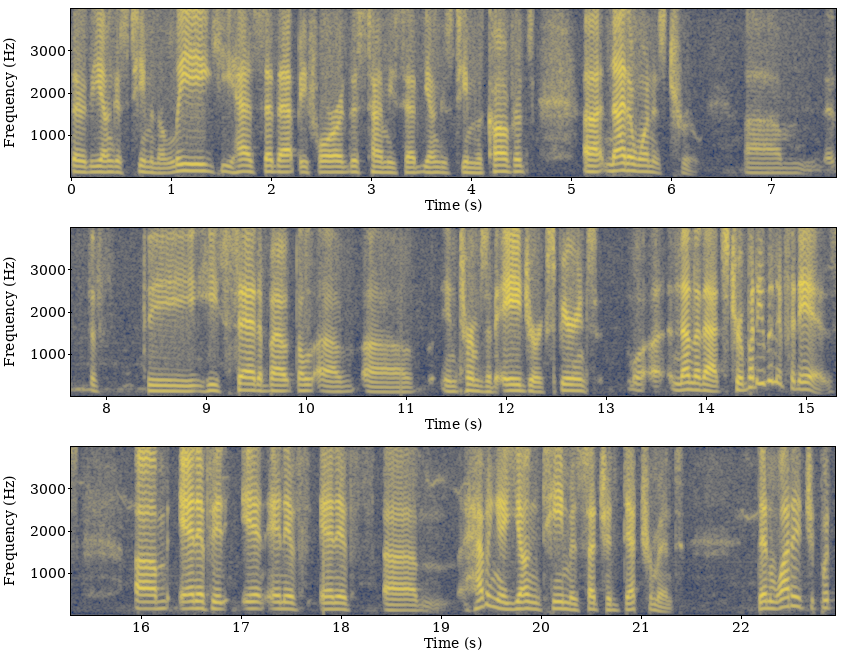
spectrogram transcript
they're the youngest team in the league. He has said that before. This time he said youngest team in the conference. Uh, neither one is true. Um, the the he said about the uh, uh in terms of age or experience. Well, uh, none of that's true. But even if it is, um, and if it and if and if um, having a young team is such a detriment, then why did you put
